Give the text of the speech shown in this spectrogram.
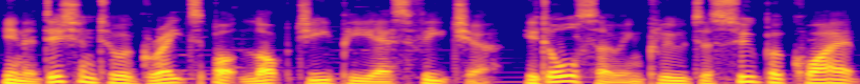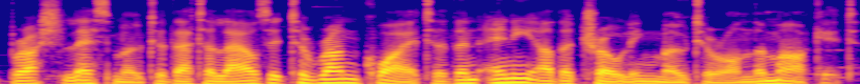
In addition to a great spot lock GPS feature, it also includes a super quiet brushless motor that allows it to run quieter than any other trolling motor on the market.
